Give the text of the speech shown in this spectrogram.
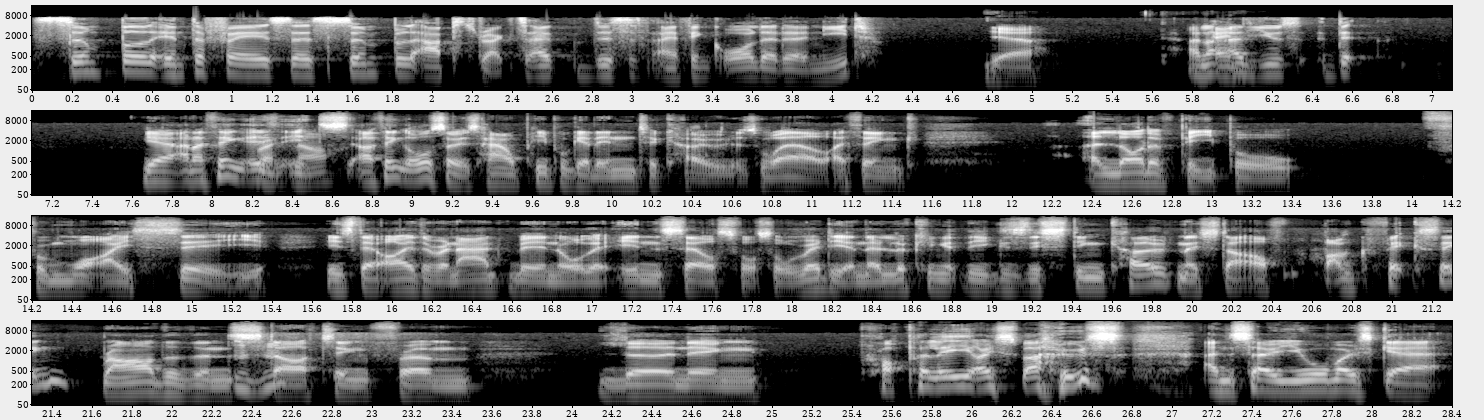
simple interfaces, simple abstracts. I, this is, I think, all that I need. Yeah, and, and I, use. The, yeah, and I think right it's, it's I think also it's how people get into code as well. I think a lot of people from what I see, is they're either an admin or they're in Salesforce already and they're looking at the existing code and they start off bug fixing rather than mm-hmm. starting from learning properly, I suppose. And so you almost get,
